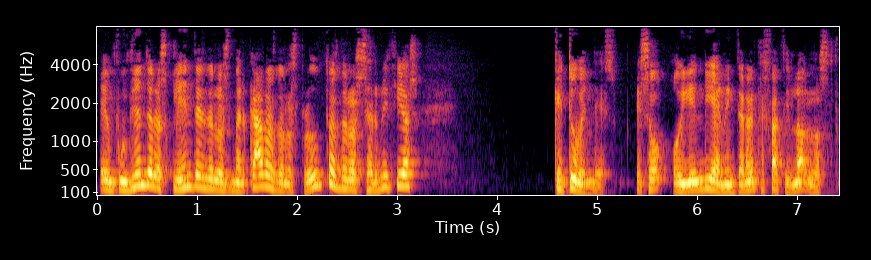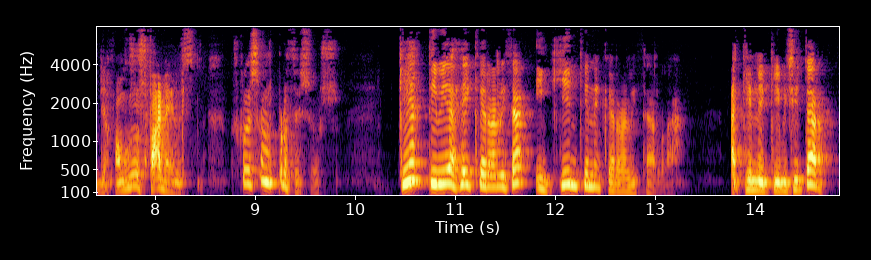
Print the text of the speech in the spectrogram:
en función de los clientes, de los mercados, de los productos, de los servicios que tú vendes. Eso hoy en día en Internet es fácil, ¿no? Los famosos funnels. ¿Cuáles son los procesos? ¿Qué actividad hay que realizar y quién tiene que realizarla? ¿A quién hay que visitar?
